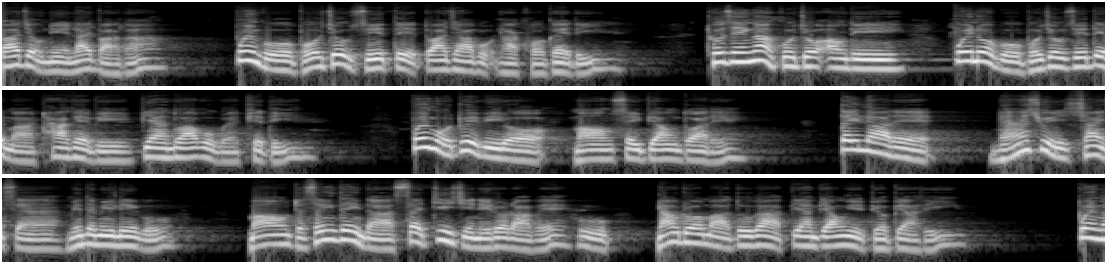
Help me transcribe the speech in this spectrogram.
ကားကြုံနှင့်လိုက်ပါကပွင့်ကိုဗိုလ်ချုပ်ဈေးသစ်တွားကြဖို့လာခေါ်ခဲ့သည်ထိုစဉ်ကကိုကျော်အောင်သည်ပွင့်တို့ကိုဗိုလ်ချုပ်စေးတဲ့မှာထားခဲ့ပြီးပြန်သွားဖို့ပဲဖြစ်သည်ပွင့်ကိုတွေ့ပြီးတော့မောင်စိတ်ပြောင်းသွားတယ်တိတ်လာတဲ့နန်းရွှေရှိုက်ဆန်မင်းသမီးလေးကို မောင်တစိမ့်သိမ့်သာဆက်ကြည့်ကျင်နေတော့တာပဲဟု နောက်တော့မှသူကပြန်ပြောင်း၍ပြောပြသည်ပွင့်က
